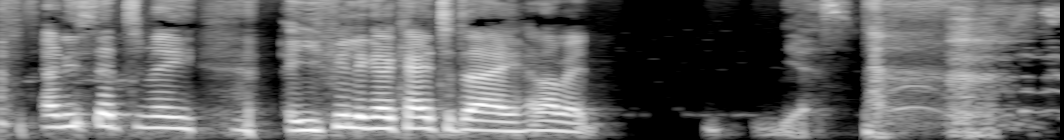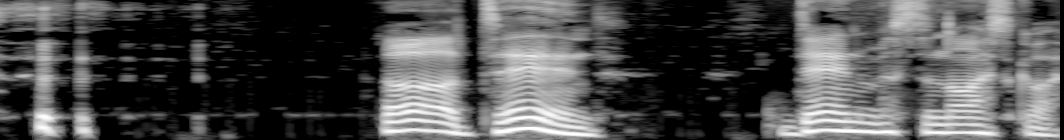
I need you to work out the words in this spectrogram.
And he said to me, "Are you feeling okay today?" And I went, "Yes." Oh, Dan. Dan, Mr. Nice Guy.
